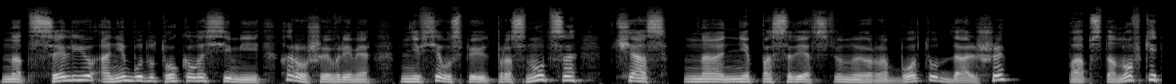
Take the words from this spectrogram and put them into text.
Над целью они будут около семи. Хорошее время. Не все успеют проснуться. Час на непосредственную работу. Дальше по обстановке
